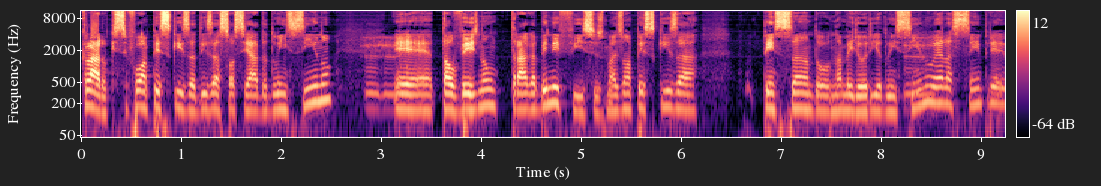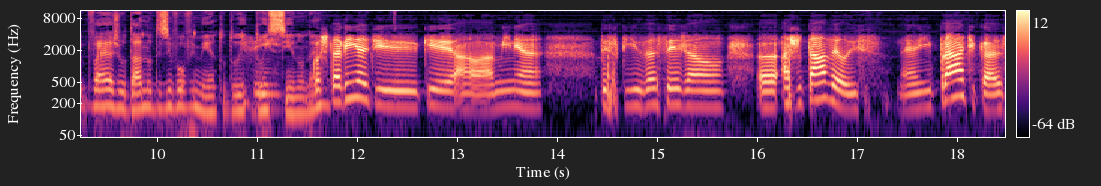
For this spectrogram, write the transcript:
claro que se for uma pesquisa desassociada do ensino uhum. é, talvez não traga benefícios, mas uma pesquisa pensando na melhoria do ensino, hum. ela sempre vai ajudar no desenvolvimento do, do ensino, né? Gostaria de que a, a minha pesquisa sejam uh, ajudáveis né, e práticas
